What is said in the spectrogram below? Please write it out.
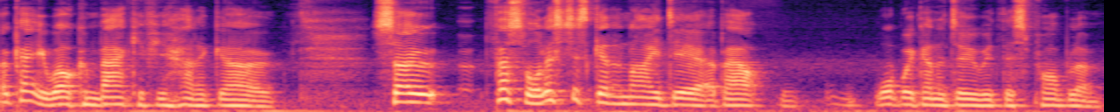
Okay, welcome back if you had a go. So first of all, let's just get an idea about what we're going to do with this problem.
